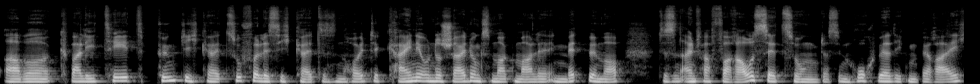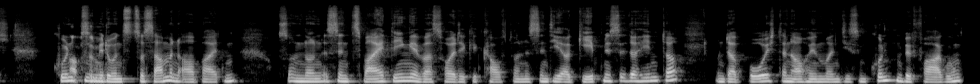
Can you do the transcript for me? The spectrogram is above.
aber Qualität, Pünktlichkeit, Zuverlässigkeit, das sind heute keine Unterscheidungsmerkmale im Wettbewerb, das sind einfach Voraussetzungen, dass im hochwertigen Bereich Kunden Absolut. mit uns zusammenarbeiten, sondern es sind zwei Dinge, was heute gekauft wird. Es sind die Ergebnisse dahinter und da bohre ich dann auch immer in diesen Kundenbefragungen,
